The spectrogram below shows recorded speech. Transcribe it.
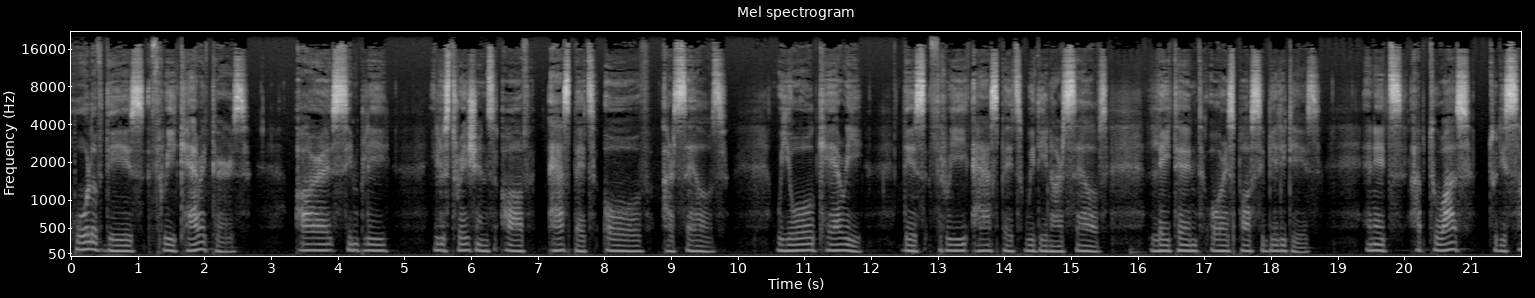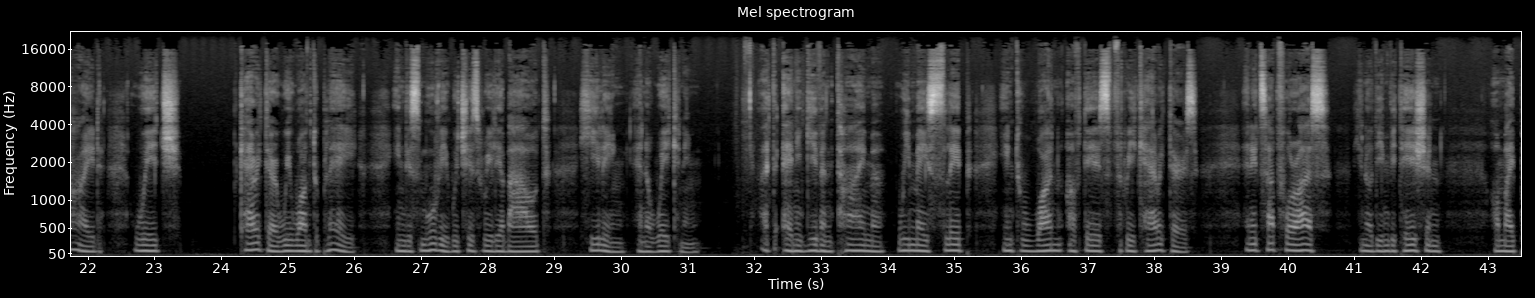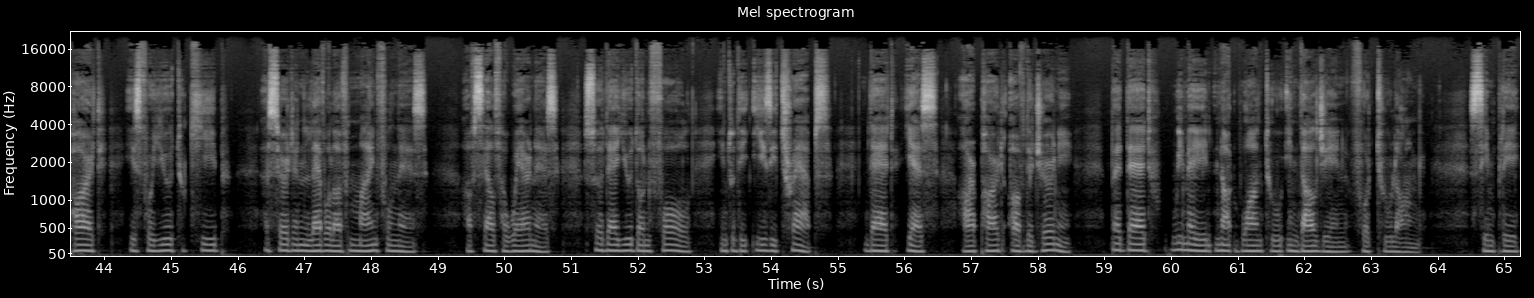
All of these three characters are simply illustrations of aspects of ourselves. We all carry these three aspects within ourselves, latent or as possibilities. And it's up to us to decide which character we want to play in this movie, which is really about healing and awakening. At any given time, we may slip into one of these three characters, and it's up for us. You know, the invitation on my part is for you to keep a certain level of mindfulness, of self awareness, so that you don't fall into the easy traps that, yes, are part of the journey, but that we may not want to indulge in for too long. Simply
